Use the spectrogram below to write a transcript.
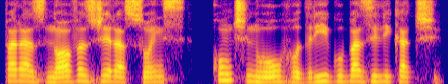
Para as novas gerações, continuou Rodrigo Basilicati.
